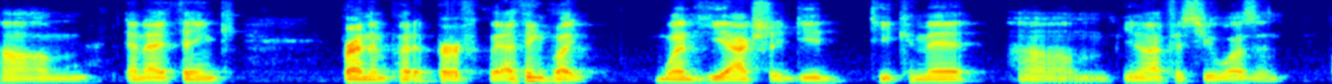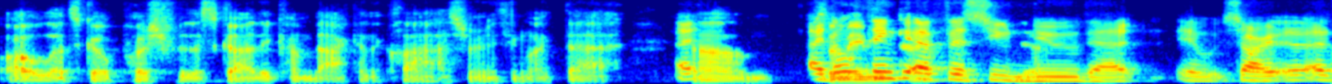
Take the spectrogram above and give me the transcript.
Um, and I think Brendan put it perfectly. I think like when he actually did decommit, um, you know, FSU wasn't, oh, let's go push for this guy to come back in the class or anything like that. I, um, I so don't think that, FSU yeah. knew that. It sorry, uh,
